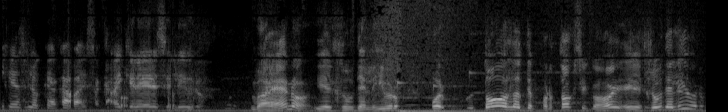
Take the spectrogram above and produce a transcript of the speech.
que es lo que acaba de sacar. Hay que leer ese libro. Bueno, y el club del libro, por, todos los de por tóxicos hoy, el club del libro.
